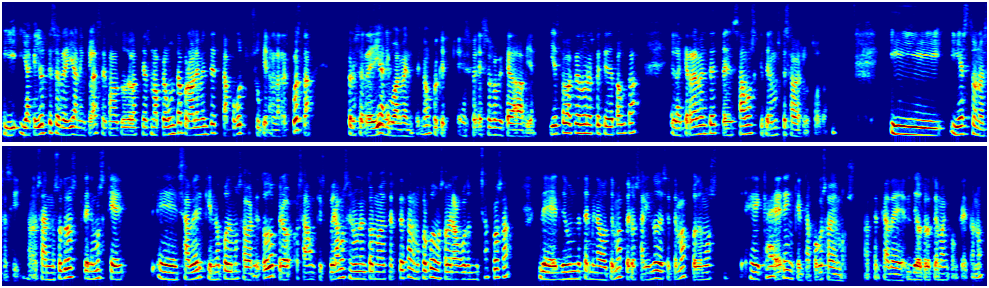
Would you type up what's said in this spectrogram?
y, aquellos que se reían en clase cuando tú le hacías una pregunta, probablemente tampoco supieran la respuesta, pero se reían igualmente, ¿no? Porque eso es lo que quedaba bien. Y esto va creando una especie de pauta en la que realmente pensamos que tenemos que saberlo todo. Y, esto no es así. O sea, nosotros tenemos que eh, saber que no podemos saber de todo, pero, o sea, aunque estuviéramos en un entorno de certeza, a lo mejor podemos saber algo de muchas cosas, de, un determinado tema, pero saliendo de ese tema podemos eh, caer en que tampoco sabemos acerca de, otro tema en concreto, ¿no?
